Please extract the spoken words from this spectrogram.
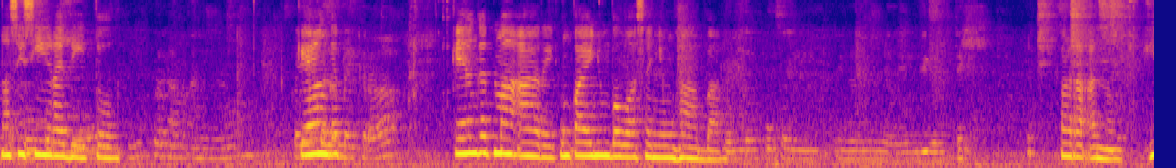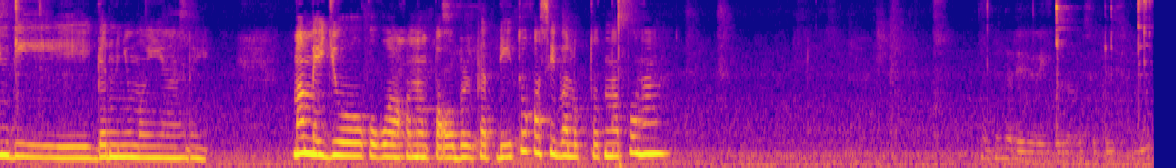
Nasisira dito. Kaya hanggat-. Kaya hanggat maaari, kung kaya niyong bawasan yung haba, para ano, hindi ganun yung mangyayari. Ma'am, medyo kukuha ko ng pa-overcut dito kasi baluktot na po ha. Ako naririnig ko lang sa Facebook.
